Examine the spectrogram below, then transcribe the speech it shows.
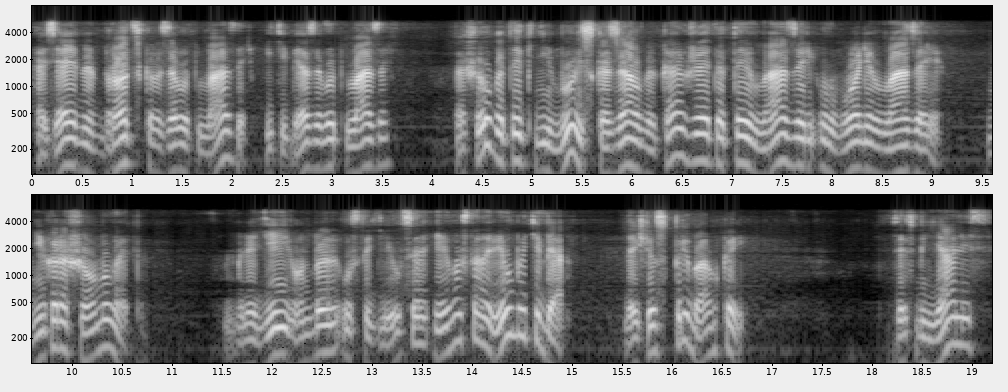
хозяина Бродского зовут Лазарь, и тебя зовут Лазарь. Пошел бы ты к нему и сказал бы, как же это ты, Лазарь, уволил Лазаря? Нехорошо, мол, это. Гляди, он бы устыдился и восстановил бы тебя, да еще с прибавкой. Все смеялись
